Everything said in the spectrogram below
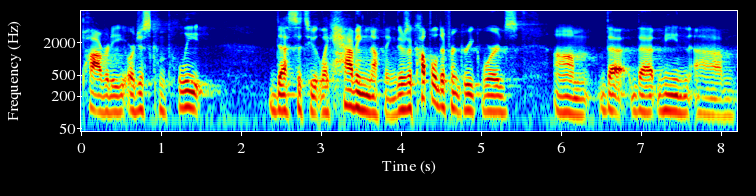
poverty or just complete destitute, like having nothing. There's a couple different Greek words um, that, that mean um,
